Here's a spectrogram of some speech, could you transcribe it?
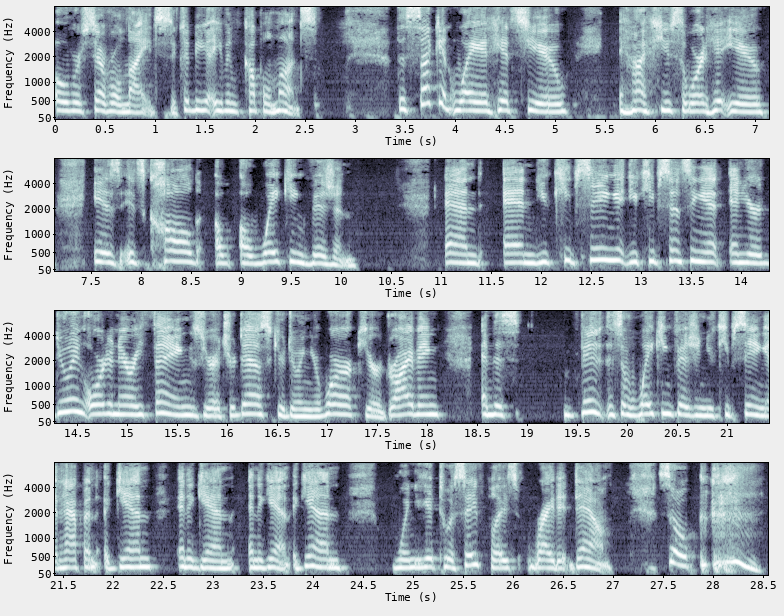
over several nights. It could be even a couple months. The second way it hits you, and I use the word hit you, is it's called a, a waking vision. And and you keep seeing it you keep sensing it and you're doing ordinary things. You're at your desk you're doing your work you're driving and this it's a waking vision. You keep seeing it happen again and again and again. Again when you get to a safe place write it down. So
